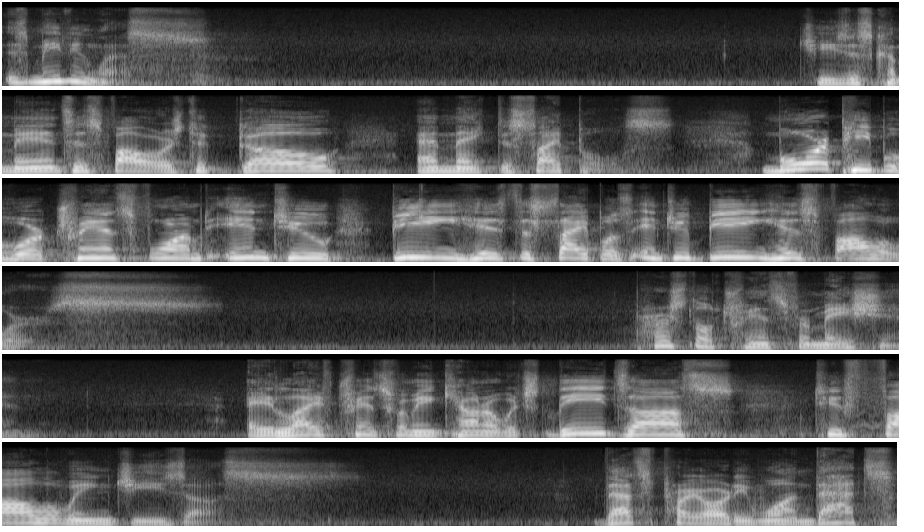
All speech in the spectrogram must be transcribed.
is meaningless. Jesus commands his followers to go and make disciples. More people who are transformed into being his disciples, into being his followers. Personal transformation, a life transforming encounter which leads us to following Jesus. That's priority one. That's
